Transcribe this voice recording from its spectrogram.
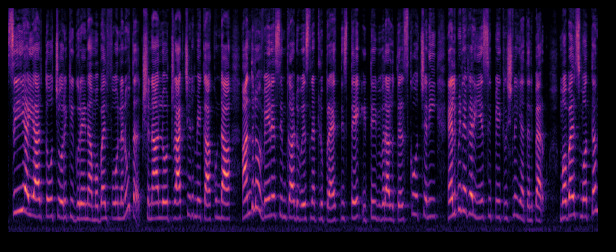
సీఐఆర్తో చోరికి చోరీకి గురైన మొబైల్ ఫోన్లను క్షణాల్లో ట్రాక్ చేయడమే కాకుండా అందులో వేరే సిమ్ కార్డు వేసినట్లు ప్రయత్నిస్తే ఇట్టే వివరాలు తెలుసుకోవచ్చని ఎల్బీనగర్ ఏసీపీ కృష్ణయ్య తెలిపారు. మొబైల్స్ మొత్తం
